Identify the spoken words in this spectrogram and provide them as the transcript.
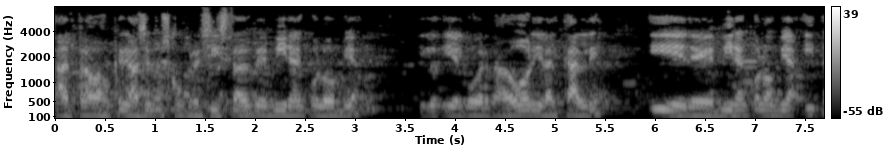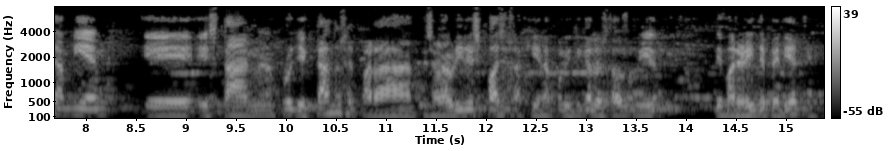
al trabajo que hacen los congresistas de Mira en Colombia y, y el gobernador y el alcalde y de Mira en Colombia y también eh, están proyectándose para empezar a abrir espacios aquí en la política de los Estados Unidos de manera independiente.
